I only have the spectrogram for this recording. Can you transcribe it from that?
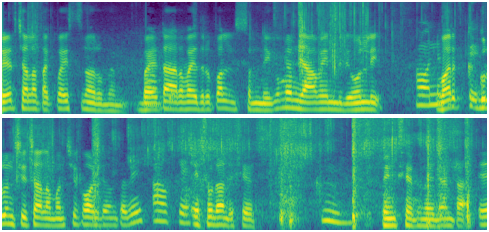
రేట్ చాలా తక్కువ ఇస్తున్నారు మేము. బయట అరవై ఐదు రూపాయలు ఇస్తాం నీకు. మేము యాభై ఎనిమిది ఓన్లీ వర్క్ గురించి చాలా మంచి క్వాలిటీ ఉంటుంది. చూడండి షర్ట్స్ పింక్ షర్ట్ ఇదంతా ఏ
